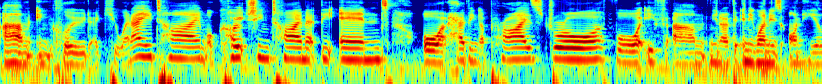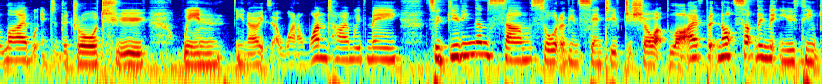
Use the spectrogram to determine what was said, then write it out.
um, include a Q&A time or coaching time at the end, or having a prize draw for if um, you know if anyone is on here live will enter the draw to to win, you know, it's a one on one time with me. So giving them some sort of incentive to show up live, but not something that you think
